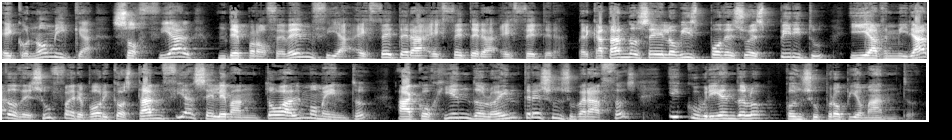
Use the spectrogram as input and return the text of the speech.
económica, social, de procedencia, etcétera, etcétera, etcétera. Percatándose el obispo de su espíritu y admirado de su fervor y constancia, se levantó al momento, acogiéndolo entre sus brazos y cubriéndolo con su propio manto.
